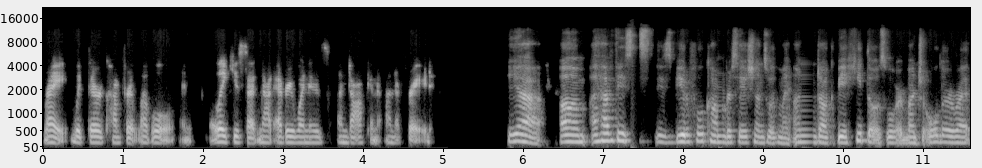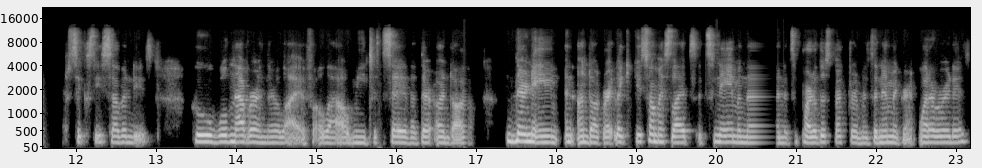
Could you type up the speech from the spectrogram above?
right, with their comfort level. And like you said, not everyone is undoc and unafraid. Yeah, um, I have these these beautiful conversations with my undoc viejitos who are much older, right, 60s, 70s, who will never in their life allow me to say that they're undoc their name and undoc, right? Like you saw my slides, it's name and then it's a part of the spectrum, it's an immigrant, whatever it is.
